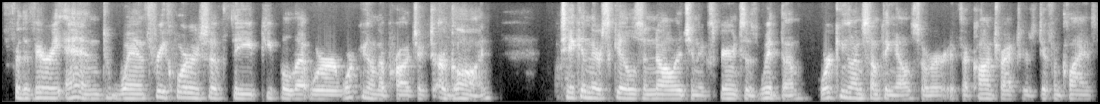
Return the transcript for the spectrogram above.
for the very end when three quarters of the people that were working on the project are gone, taking their skills and knowledge and experiences with them, working on something else, or if they're contractors, different clients,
